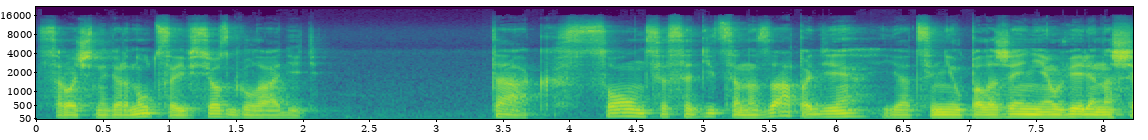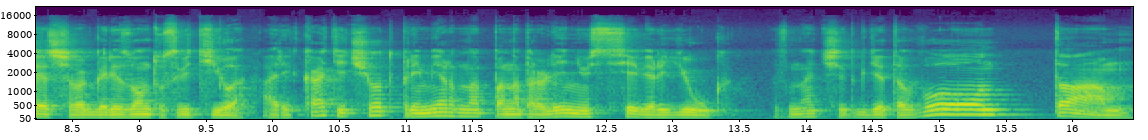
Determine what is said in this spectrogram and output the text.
срочно вернуться и все сгладить. Так, солнце садится на западе, я оценил положение уверенно шедшего к горизонту светила, а река течет примерно по направлению север-юг. Значит, где-то вон там,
